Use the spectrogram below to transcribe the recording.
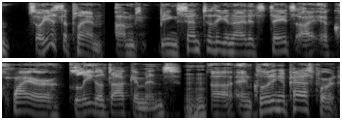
So here's the plan. I'm being sent to the United States. I acquire legal documents, mm-hmm. uh, including a passport.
